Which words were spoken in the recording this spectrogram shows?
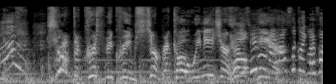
down! Drop the Krispy Kreme, Serpico! We need your help Making here! my house like my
